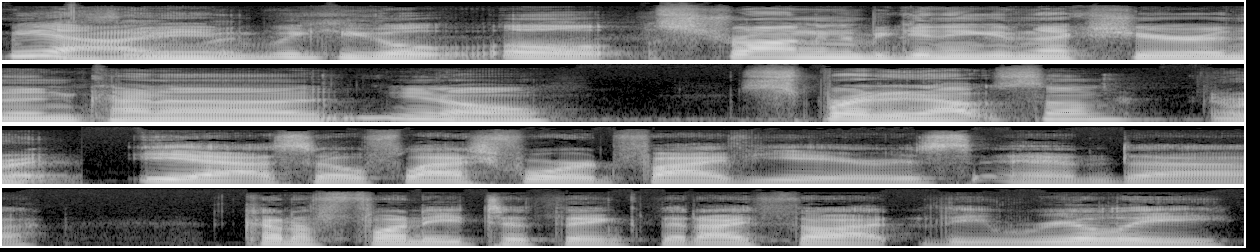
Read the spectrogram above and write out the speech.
yeah, I mean, we could go a little strong in the beginning of next year, and then kind of, you know, spread it out some. Right. Yeah. So flash forward five years, and uh, kind of funny to think that I thought the really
